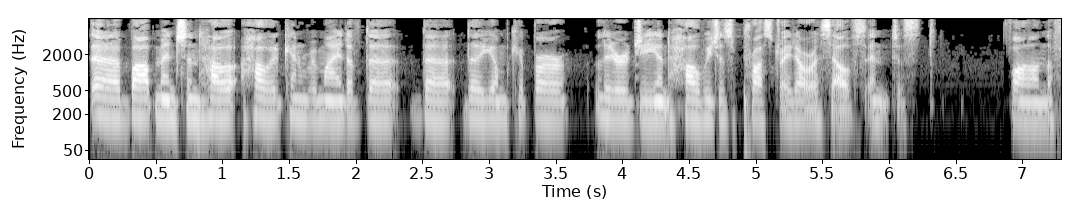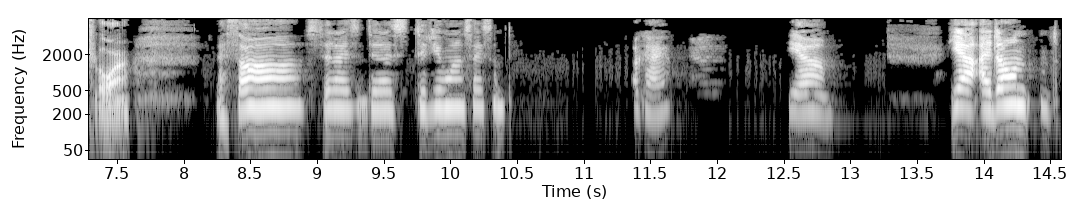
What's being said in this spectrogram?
uh, Bob mentioned how, how it can remind of the, the, the Yom Kippur liturgy and how we just prostrate ourselves and just fall on the floor. I saw, did I, did I, did you want to say something? Okay. Yeah. Yeah, I don't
